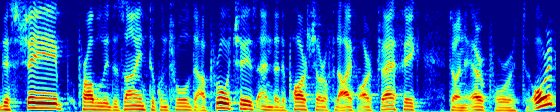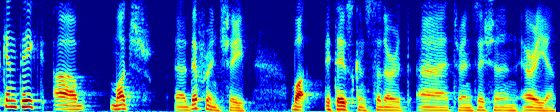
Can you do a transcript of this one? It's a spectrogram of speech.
This shape probably designed to control the approaches and the departure of the IFR traffic to an airport. Or it can take a much uh, different shape but it is considered a transition area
